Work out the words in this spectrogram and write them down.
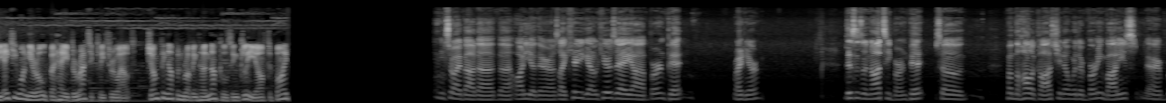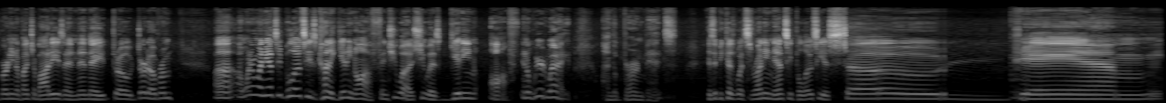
The 81 year old behaved erratically throughout, jumping up and rubbing her knuckles in glee after Biden. I'm sorry about uh, the audio there. I was like, here you go. Here's a uh, burn pit right here. This is a Nazi burn pit. So from the Holocaust, you know, where they're burning bodies, they're burning a bunch of bodies, and then they throw dirt over them. Uh, I wonder why Nancy Pelosi is kind of getting off, and she was. She was getting off in a weird way on the burn pits. Is it because what's running Nancy Pelosi is so damn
